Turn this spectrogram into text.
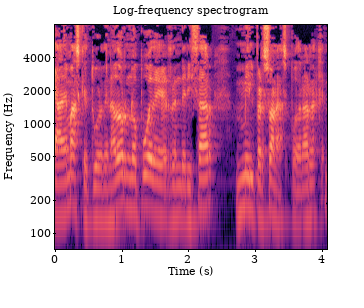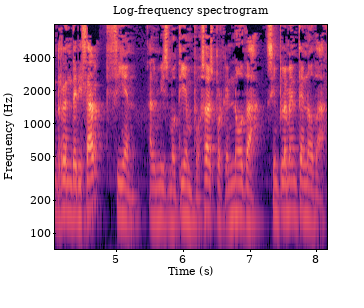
además que tu ordenador no puede renderizar mil personas, podrá renderizar 100 al mismo tiempo, ¿sabes? Porque no da, simplemente no da.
